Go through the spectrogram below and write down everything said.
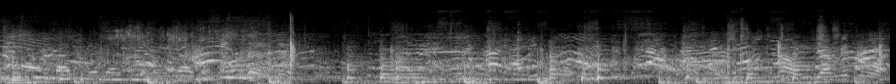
No, you're missing one.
